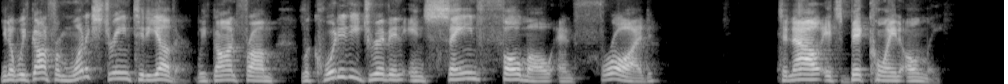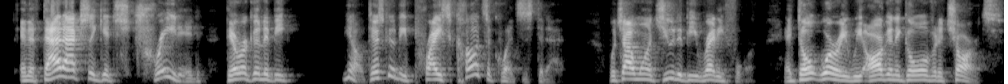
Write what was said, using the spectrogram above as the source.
You know, we've gone from one extreme to the other. We've gone from liquidity driven, insane FOMO and fraud to now it's Bitcoin only. And if that actually gets traded, there are going to be, you know, there's going to be price consequences to that, which I want you to be ready for. And don't worry, we are going to go over the charts.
